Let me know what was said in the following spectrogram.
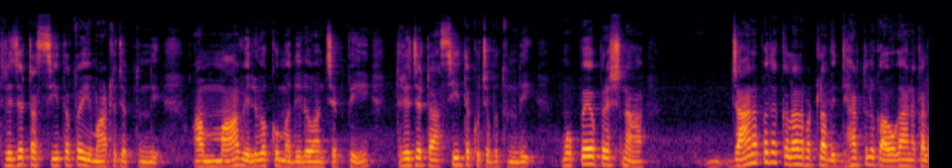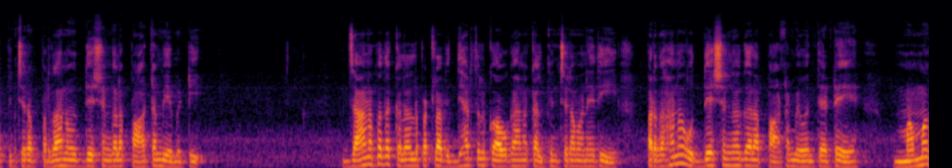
త్రిజట సీతతో ఈ మాటలు చెప్తుంది. అమ్మా విలువకు మదిలో అని చెప్పి త్రిజట సీతకు చెబుతుంది. ముప్పై ప్రశ్న. జానపద కళల పట్ల విద్యార్థులకు అవగాహన కల్పించడం ప్రధాన ఉద్దేశం గల పాఠం ఏమిటి? జానపద కళల పట్ల విద్యార్థులకు అవగాహన కల్పించడం అనేది ప్రధాన ఉద్దేశంగా గల పాఠం ఏమిటంటే మమ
